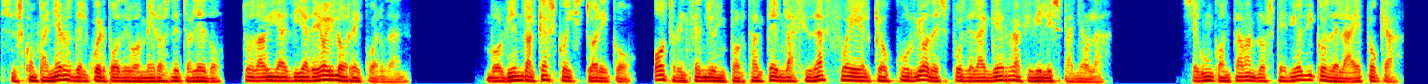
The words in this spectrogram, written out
Sus compañeros del Cuerpo de Bomberos de Toledo, todavía a día de hoy lo recuerdan. Volviendo al casco histórico, otro incendio importante en la ciudad fue el que ocurrió después de la Guerra Civil Española. Según contaban los periódicos de la época,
